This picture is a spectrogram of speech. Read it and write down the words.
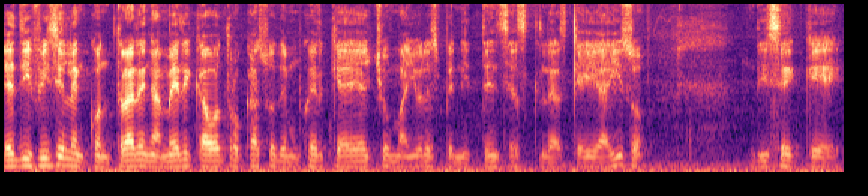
es difícil encontrar en América otro caso de mujer que haya hecho mayores penitencias que las que ella hizo. Dice que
